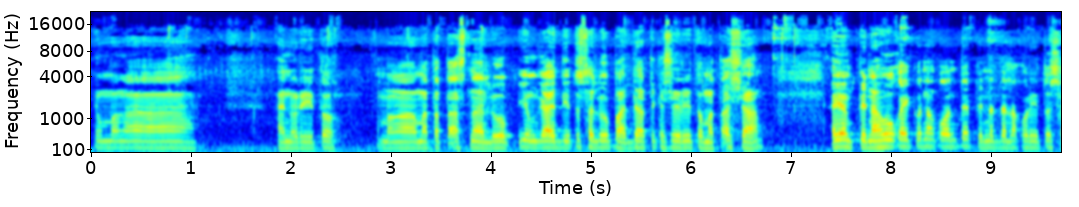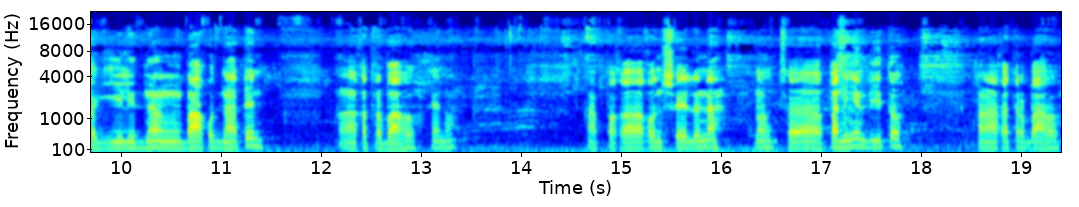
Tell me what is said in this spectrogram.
yung mga ano rito, mga matataas na lupa, yung gaya dito sa lupa. Dati kasi rito mataas siya. Ayun, pinahukay ko ng konti, pinadala ko rito sa gilid ng bakod natin. Mga katrabaho, ayan o. Napaka-konsuelo na, no, sa paningin dito, mga katrabaho.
